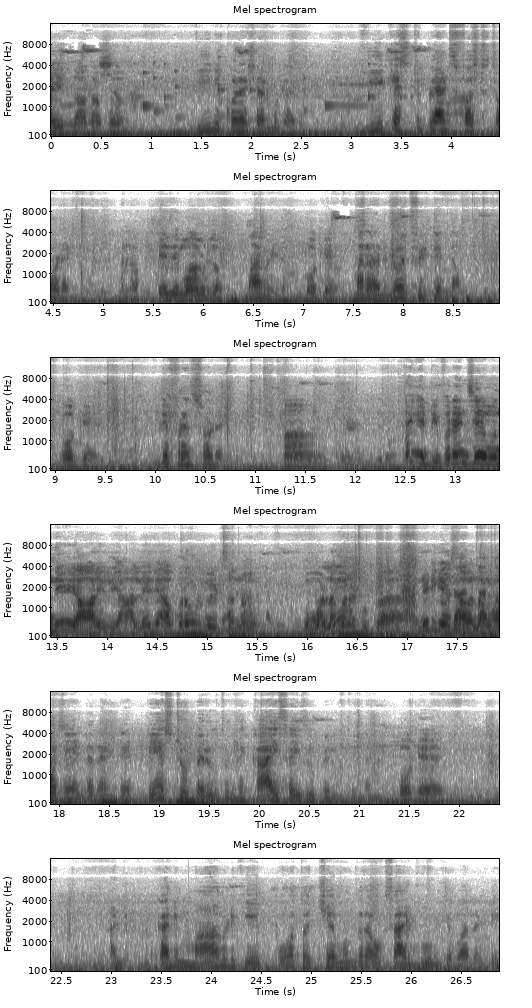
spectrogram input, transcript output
అవి థాట్ దీనికి కూడా Sharma garu weakest plants first చూడండి. హలో. ఏది మామిడిలో. మామిడిలో. ఓకే. మనం గ్రోత్ ఫిట్ ఇద్దాం ఓకే. డిఫరెన్స్ చూడండి. డిఫరెన్స్ ఏముంది? Already approved medicine? మళ్ళీ మనకు అన్నిటికీ తర్వాత ఏంటంటే టేస్ట్ పెరుగుతుంది కాయ సైజు పెరుగుతుందండి. ఓకే. కానీ మామిడికి పూత వచ్చే ముందర ఒకసారి భూమికి ఇవ్వాలండి.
